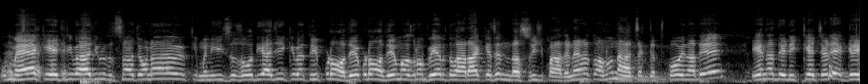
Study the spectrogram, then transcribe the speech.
ਉਹ ਮੈਂ ਕੇਜਰੀਵਾਲ ਜੀ ਨੂੰ ਦੱਸਣਾ ਚਾਹੁੰਦਾ ਕਿ ਮਨੀਸ਼ ਸਿਸੋਦੀਆ ਜੀ ਕਿਵੇਂ ਤੁਸੀਂ ਪੜਾਉਂਦੇ ਪੜਾਉਂਦੇ ਮਗਰੋਂ ਫੇਰ ਦੁਬਾਰਾ ਕਿਸੇ ਨਰਸਰੀ ਚ ਪਾ ਦੇਣਾ ਨਾ ਤੁਹਾਨੂੰ ਨਾ ਚੱਕਰ ਚ ਪਾਓ ਇਹਨਾਂ ਦੇ। ਇਹਨਾਂ ਦੇ ਡਿੱਕੇ ਚੜੇ ਅੱਗੇ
